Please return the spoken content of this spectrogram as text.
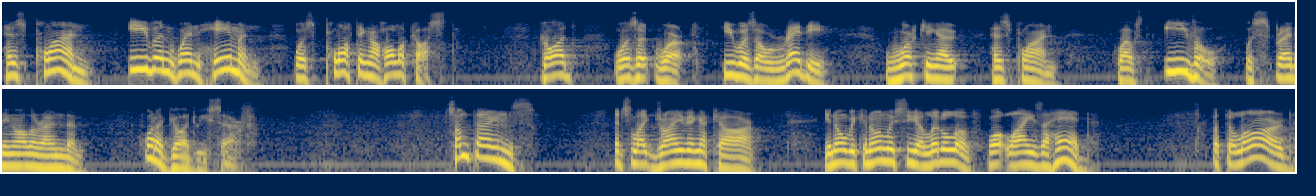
his plan even when Haman was plotting a holocaust. God was at work. He was already working out his plan whilst evil was spreading all around him. What a God we serve. Sometimes it's like driving a car. You know, we can only see a little of what lies ahead. But the Lord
